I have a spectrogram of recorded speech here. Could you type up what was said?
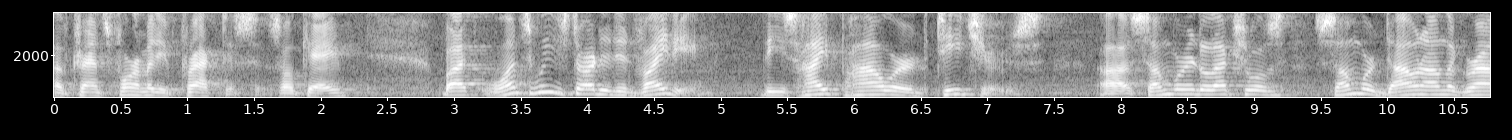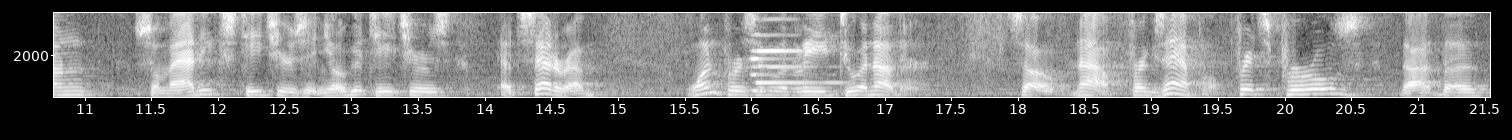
of transformative practices, okay? But once we started inviting these high powered teachers, uh, some were intellectuals, some were down on the ground somatics teachers and yoga teachers, etc. One person would lead to another. So now, for example, Fritz Perls, uh, the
